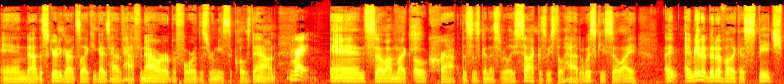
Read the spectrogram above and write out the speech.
and uh, the security guard's like, "You guys have half an hour before this room needs to close down." Right. And so I'm like, oh crap, this is gonna really suck because we still had whiskey. So I, I, I made a bit of a, like a speech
